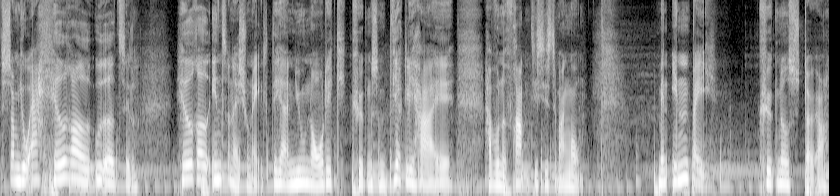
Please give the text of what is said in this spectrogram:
som jo er hedret udad til hedret internationalt, det her New Nordic køkken, som virkelig har, øh, har vundet frem de sidste mange år. Men inden bag køkkenets døre,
